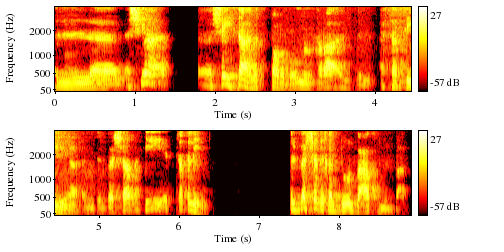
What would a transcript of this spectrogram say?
الأشياء شيء ثالث برضو من الغرائز الأساسية عند البشر هي التقليد. البشر يقلدون بعضهم البعض.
